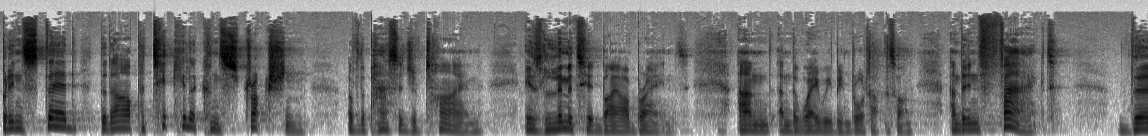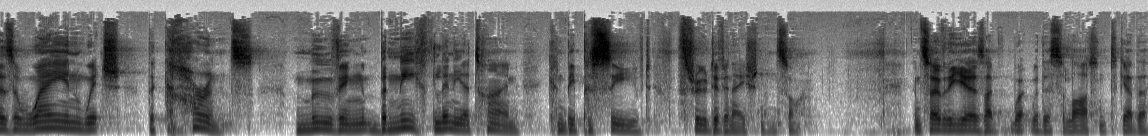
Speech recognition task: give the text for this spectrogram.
but instead that our particular construction of the passage of time is limited by our brains and, and the way we've been brought up and so on. And that in fact, there's a way in which the currents moving beneath linear time can be perceived through divination and so on. And so over the years, I've worked with this a lot, and together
